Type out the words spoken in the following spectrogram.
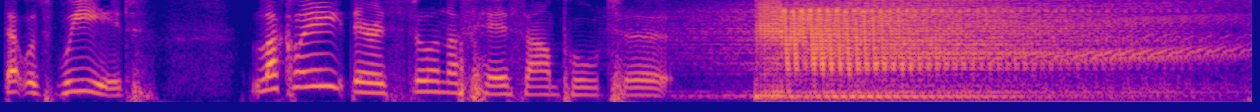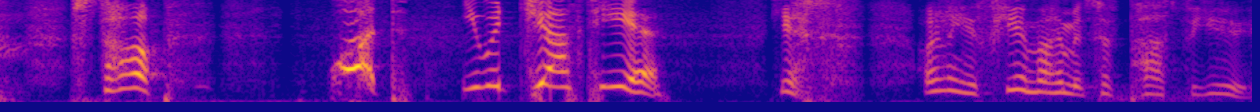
That was weird. Luckily, there is still enough hair sample to. Stop! What? You were just here. Yes, only a few moments have passed for you,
